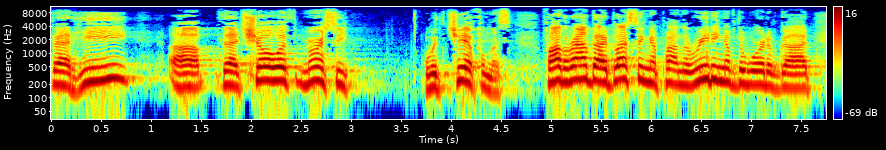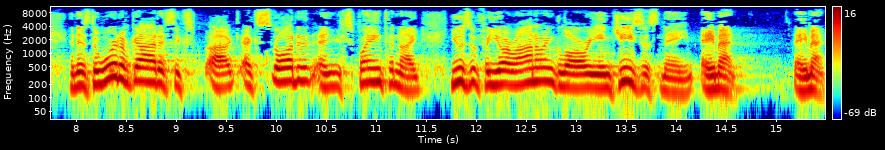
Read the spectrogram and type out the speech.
that he uh, that showeth mercy with cheerfulness. Father, add thy blessing upon the reading of the Word of God. And as the Word of God is uh, extorted and explained tonight, use it for your honor and glory. In Jesus' name, amen. Amen.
